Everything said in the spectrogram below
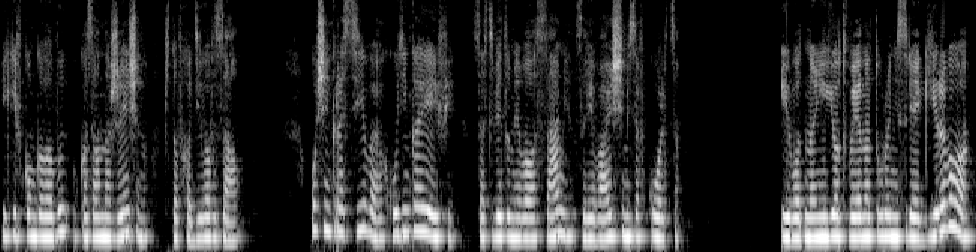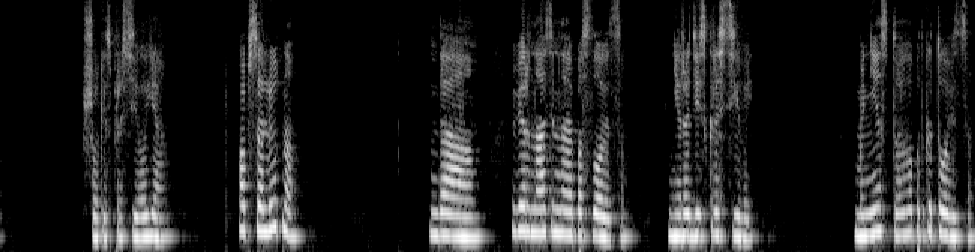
и кивком головы указал на женщину, что входила в зал. Очень красивая, худенькая Эйфи, со светлыми волосами, завивающимися в кольца. «И вот на нее твоя натура не среагировала?» В шоке спросила я. «Абсолютно». «Да, верна земная пословица. Не родись красивой». Мне стоило подготовиться,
